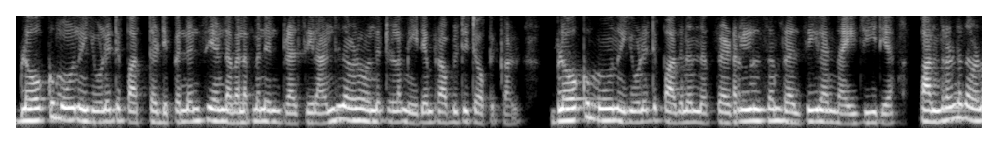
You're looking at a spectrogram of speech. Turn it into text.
ബ്ലോക്ക് മൂന്ന് യൂണിറ്റ് പത്ത് dependency and development in Brazil അഞ്ച് തവണ വന്നിട്ടുള്ള മീഡിയം പ്രോപ്പർട്ടി ടോപ്പിക് ആണ്. ബ്ലോക്ക് മൂന്ന് യൂണിറ്റ് പതിനൊന്ന് ഫെഡറലിസം ബ്രസീൽ ആൻഡ് നൈജീരിയ പന്ത്രണ്ട് തവണ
